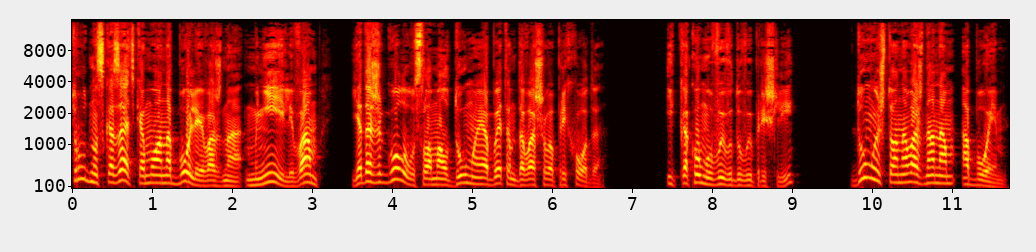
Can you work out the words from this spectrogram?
Трудно сказать, кому она более важна, мне или вам, я даже голову сломал, думая об этом до вашего прихода. И к какому выводу вы пришли? Думаю, что она важна нам обоим.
